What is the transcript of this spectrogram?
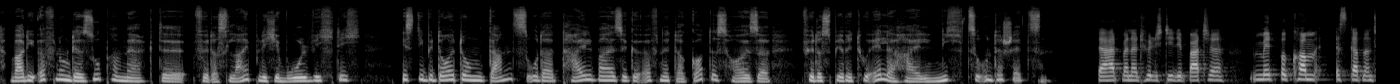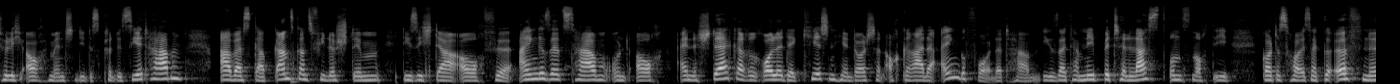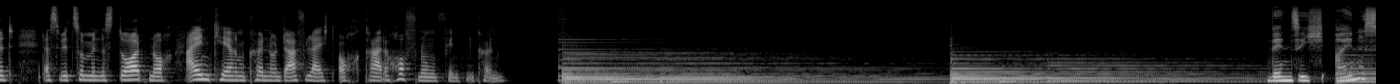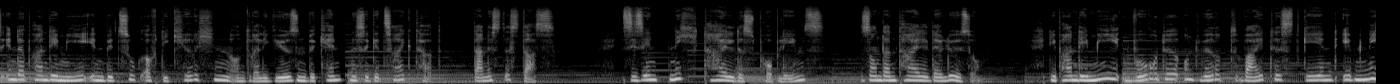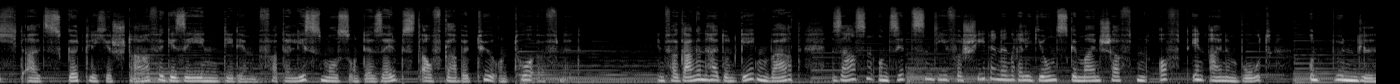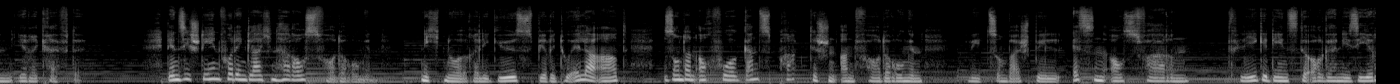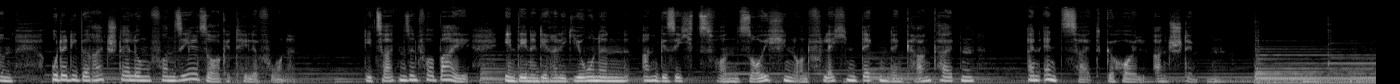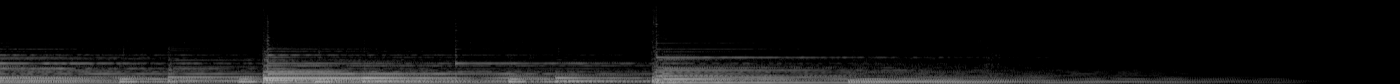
War die Öffnung der Supermärkte für das leibliche Wohl wichtig, ist die Bedeutung ganz oder teilweise geöffneter Gotteshäuser für das spirituelle Heil nicht zu unterschätzen. Da hat man natürlich die Debatte mitbekommen. Es gab natürlich auch Menschen, die das kritisiert haben, aber es gab ganz, ganz viele Stimmen, die sich da auch für eingesetzt haben und auch eine stärkere Rolle der Kirchen hier in Deutschland auch gerade eingefordert haben. Die gesagt haben, nee, bitte lasst uns noch die Gotteshäuser geöffnet, dass wir zumindest dort noch einkehren können und da vielleicht auch gerade Hoffnung finden können. Wenn sich eines in der Pandemie in Bezug auf die Kirchen und religiösen Bekenntnisse gezeigt hat, dann ist es das. Sie sind nicht Teil des Problems, sondern Teil der Lösung. Die Pandemie wurde und wird weitestgehend eben nicht als göttliche Strafe gesehen, die dem Fatalismus und der Selbstaufgabe Tür und Tor öffnet. In Vergangenheit und Gegenwart saßen und sitzen die verschiedenen Religionsgemeinschaften oft in einem Boot und bündeln ihre Kräfte. Denn sie stehen vor den gleichen Herausforderungen, nicht nur religiös-spiritueller Art, sondern auch vor ganz praktischen Anforderungen, wie zum Beispiel Essen ausfahren, Pflegedienste organisieren oder die Bereitstellung von Seelsorgetelefonen. Die Zeiten sind vorbei, in denen die Religionen angesichts von Seuchen und flächendeckenden Krankheiten ein Endzeitgeheul anstimmten.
